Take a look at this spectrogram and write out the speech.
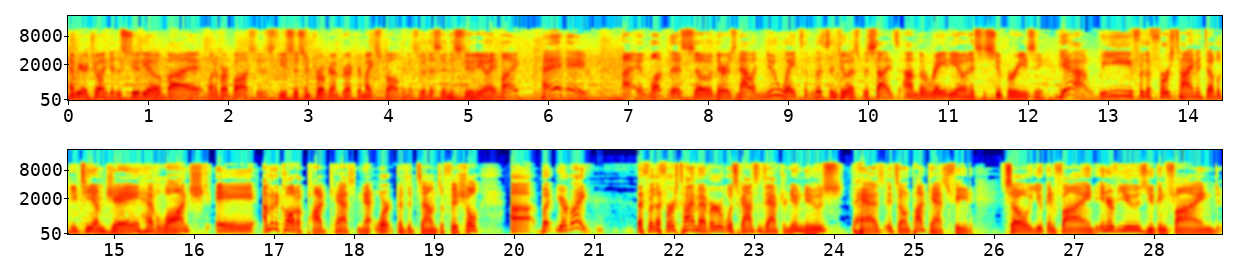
And we are joined in the studio by one of our bosses, the Assistant Program Director, Mike Spalding, is with us in the studio. Hey, Mike. Hey. I love this. So there is now a new way to listen to us besides on the radio, and this is super easy. Yeah, we, for the first time at WTMJ, have launched a, I'm going to call it a podcast network because it sounds official. Uh, but you're right. For the first time ever, Wisconsin's Afternoon News has its own podcast feed. So you can find interviews, you can find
